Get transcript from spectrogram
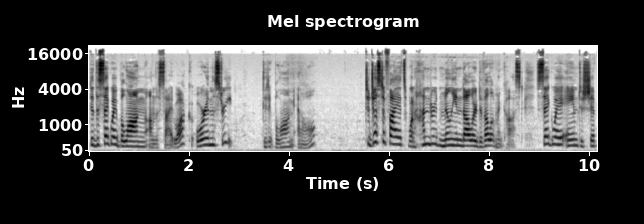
Did the Segway belong on the sidewalk or in the street? Did it belong at all? To justify its $100 million development cost, Segway aimed to ship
